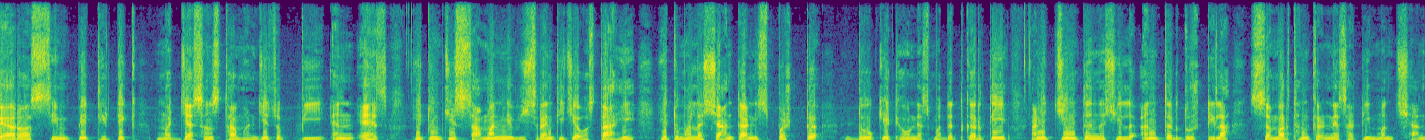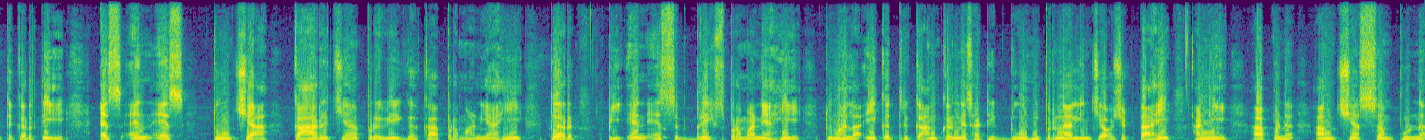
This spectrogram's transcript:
पॅरासिम्पेथेटिक मज्जासंस्था म्हणजेच पी एन एस ही तुमची सामान्य विश्रांतीची अवस्था आहे. हे तुम्हाला शांत आणि स्पष्ट डोके ठेवण्यास मदत करते आणि चिंतनशील अंतर्दृष्टीला समर्थन करण्यासाठी मन शांत करते. एस एन एस तुमच्या कारच्या प्रवेगकाप्रमाणे आहे. तर पी एन एस ब्रेक्सप्रमाणे आहे. तुम्हाला एकत्र काम करण्यासाठी दोन्ही प्रणालींची आवश्यकता आहे आणि आपण आमच्या संपूर्ण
